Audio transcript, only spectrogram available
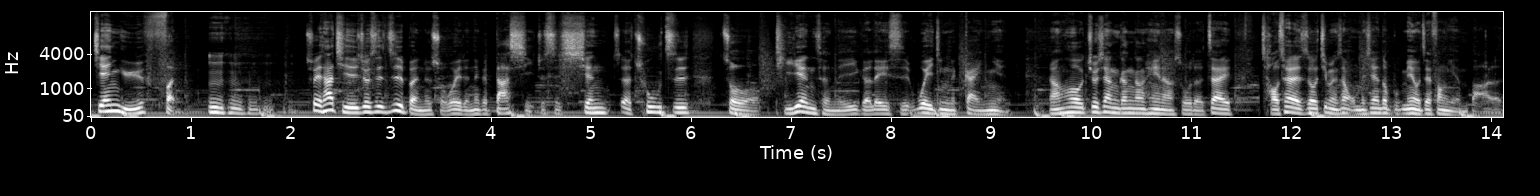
煎鱼粉，嗯哼哼哼，所以它其实就是日本的所谓的那个 dashi，就是先呃出汁所提炼成的一个类似味精的概念。然后就像刚刚黑娜说的，在炒菜的时候，基本上我们现在都不没有再放盐巴了，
